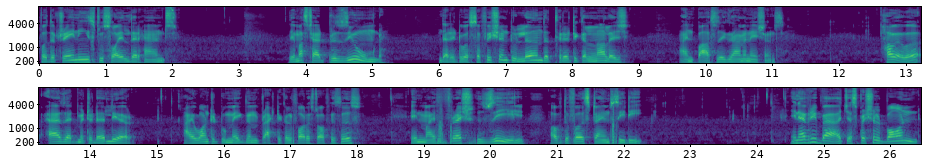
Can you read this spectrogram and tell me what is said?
for the trainees to soil their hands. They must have presumed that it was sufficient to learn the theoretical knowledge and pass the examinations. However, as admitted earlier, I wanted to make them practical forest officers in my fresh zeal of the first time CD. In every batch, a special bond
